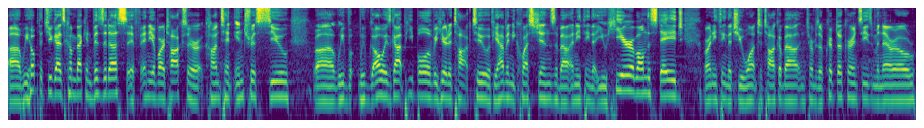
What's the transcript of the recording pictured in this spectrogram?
Uh, we hope that you guys come back and visit us if any of our talks or content interests you. Uh, we've we've always got people over here to talk to. If you have any questions about anything that you hear on the stage or anything that you want to talk about in terms of cryptocurrencies, Monero,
